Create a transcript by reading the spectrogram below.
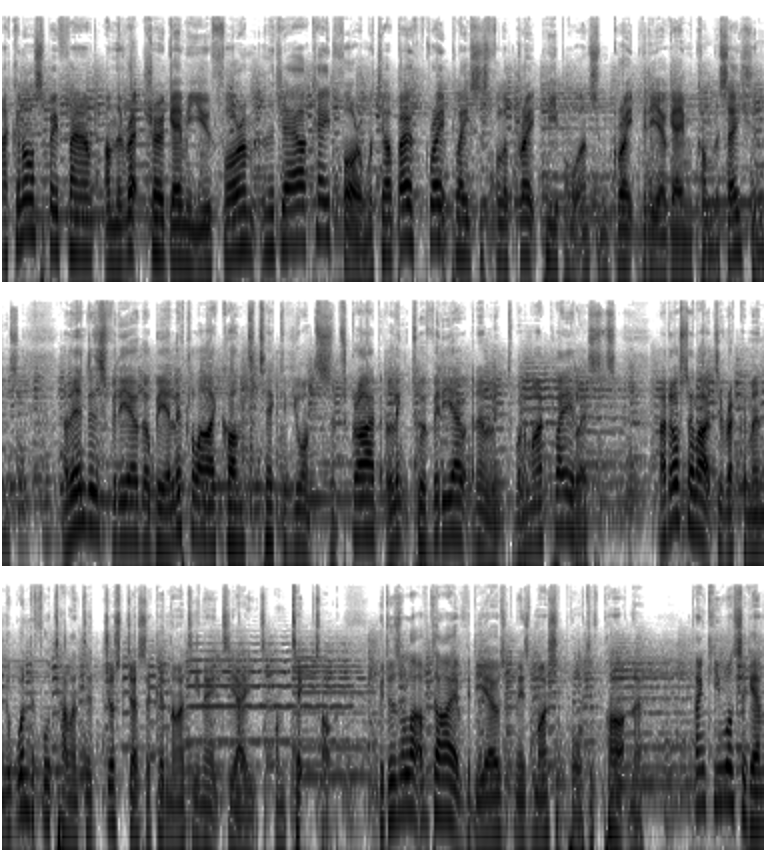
I can also be found on the Retro Gamer U forum and the J Arcade forum, which are both great places full of great people and some great video game conversations. At the end of this video there'll be a little icon to tick if you want to subscribe, a link to a video and a link to one of my playlists. I'd also like to recommend the wonderful talented Just Jessica 1988 on TikTok, who does a lot of diet videos and is my supportive partner. Thank you once again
